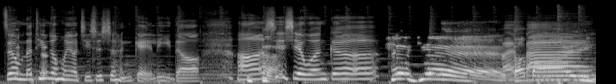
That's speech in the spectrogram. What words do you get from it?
所以我们的听众朋友其实是很给力的哦。好，谢谢文哥，谢谢，拜拜。拜拜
